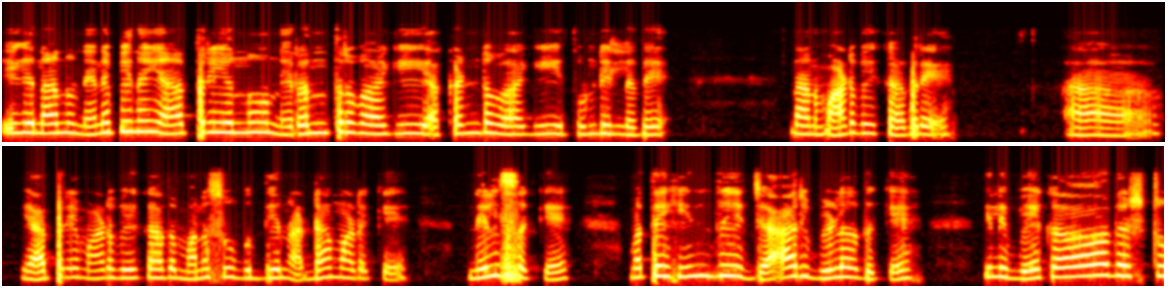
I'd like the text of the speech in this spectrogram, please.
ಈಗ ನಾನು ನೆನಪಿನ ಯಾತ್ರೆಯನ್ನು ನಿರಂತರವಾಗಿ, ಅಖಂಡವಾಗಿ, ತುಂಡಿಲ್ಲದೆ ನಾನು ಮಾಡಬೇಕಾದ್ರೆ, ಆ, ಯಾತ್ರೆ ಮಾಡಬೇಕಾದ ಮನಸ್ಸು, ಬುದ್ಧಿಯನ್ನು ಅಡ್ಡ ಮಾಡಕ್ಕೆ, ನಿಲ್ಸಕ್ಕೆ, ಮತ್ತು ಹಿಂದೆ ಜಾರಿ ಬೀಳೋದಕ್ಕೆ ಇಲ್ಲಿ ಬೇಕಾದಷ್ಟು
